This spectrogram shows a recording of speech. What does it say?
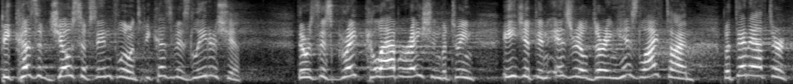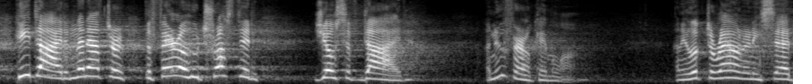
because of Joseph's influence, because of his leadership, there was this great collaboration between Egypt and Israel during his lifetime. But then, after he died, and then after the Pharaoh who trusted Joseph died, a new Pharaoh came along. And he looked around and he said,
